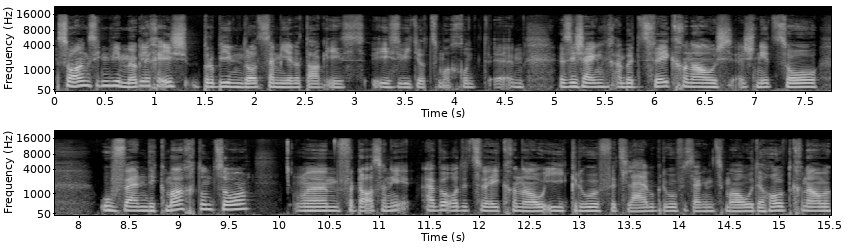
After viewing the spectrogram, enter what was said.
solange es irgendwie möglich ist, probieren trotzdem jeden Tag ein, ein Video zu machen. Und ähm, das ist eigentlich, aber der Zwei-Kanal ist, ist nicht so aufwendig gemacht und so. Ähm, für das habe ich eben auch den zweiten Kanal eingerufen, das Leben gerufen, sagen wir mal. Den Hauptkanal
